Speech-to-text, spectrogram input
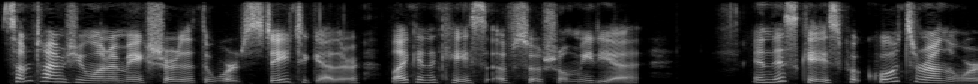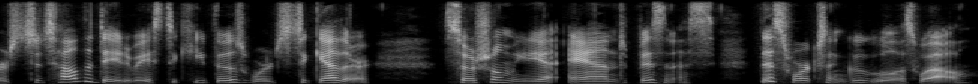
Sometimes you want to make sure that the words stay together, like in the case of social media. In this case, put quotes around the words to tell the database to keep those words together social media, and business. This works in Google as well.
